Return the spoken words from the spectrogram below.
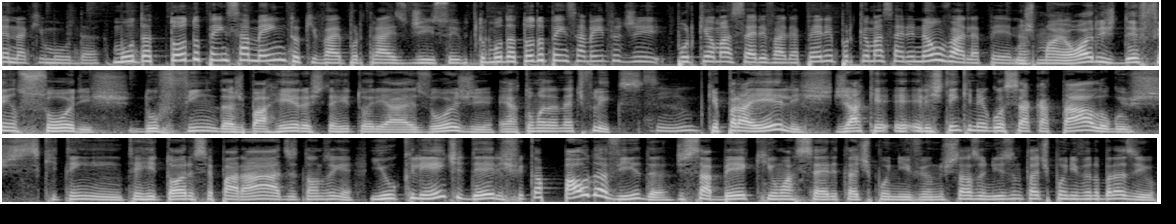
grana que muda. Muda todo o pensamento que vai por trás disso. E tu muda todo o pensamento de por que uma série vale a pena e por que uma série não vale a pena. Os maiores defensores do fim das barreiras territoriais hoje é a turma da Netflix. Sim. Porque pra eles, já que eles têm que negociar catálogos que têm territórios separados e tal, não sei o quê. E o cliente deles fica pau da vida de saber que uma série tá disponível nos Estados Unidos e não tá disponível no Brasil.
